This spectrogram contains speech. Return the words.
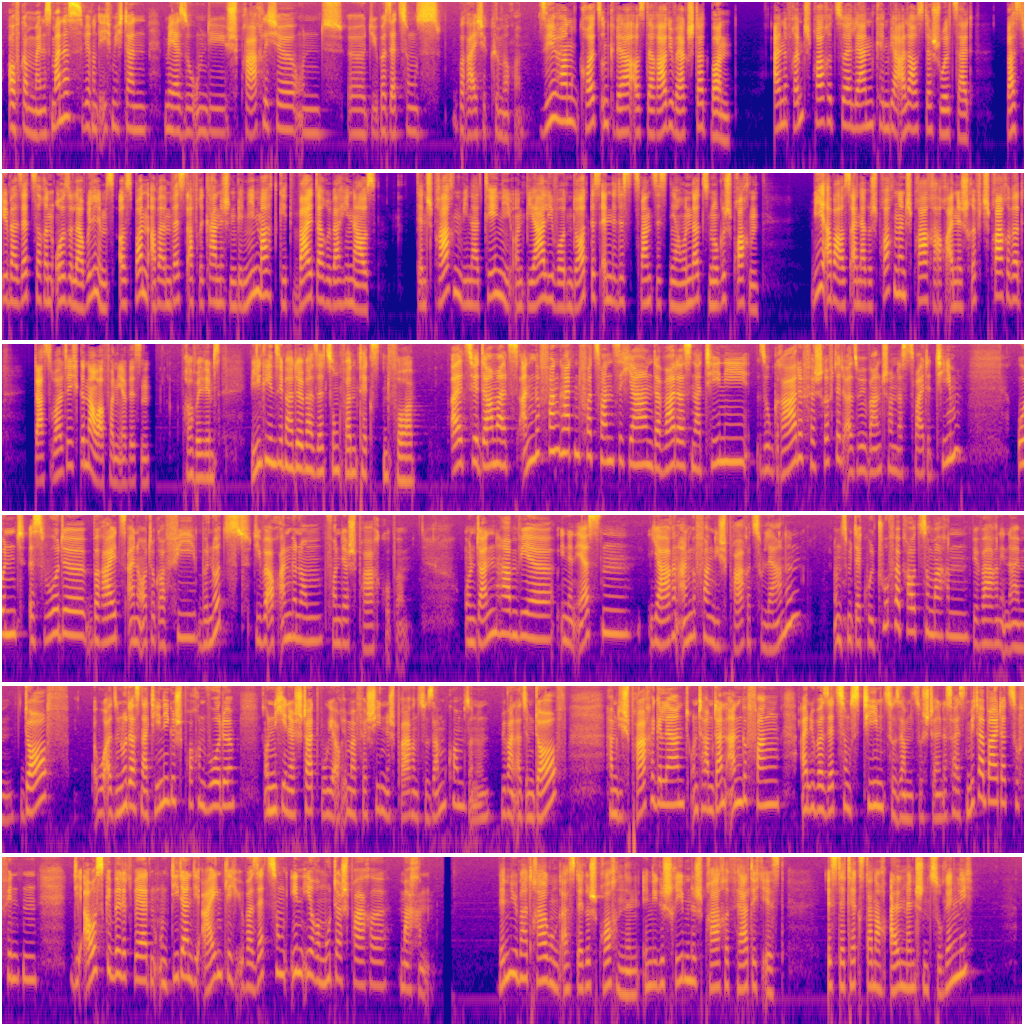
Aufgabe meines Mannes, während ich mich dann mehr so um die sprachliche und äh, die Übersetzungsbereiche kümmere. Sie hören kreuz und quer aus der Radiowerkstatt Bonn. Eine Fremdsprache zu erlernen kennen wir alle aus der Schulzeit – was die Übersetzerin Ursula Williams aus Bonn aber im westafrikanischen Benin macht, geht weit darüber hinaus. Denn Sprachen wie Nateni und Biali wurden dort bis Ende des 20. Jahrhunderts nur gesprochen. Wie aber aus einer gesprochenen Sprache auch eine Schriftsprache wird, das wollte ich genauer von ihr wissen. Frau Williams, wie gehen Sie bei der Übersetzung von Texten vor? Als wir damals angefangen hatten vor 20 Jahren, da war das Natini so gerade verschriftet, also wir waren schon das zweite Team. Und es wurde bereits eine Orthographie benutzt, die wir auch angenommen von der Sprachgruppe. Und dann haben wir in den ersten Jahren angefangen, die Sprache zu lernen, uns mit der Kultur vertraut zu machen. Wir waren in einem Dorf wo also nur das Natini gesprochen wurde und nicht in der Stadt, wo ja auch immer verschiedene Sprachen zusammenkommen, sondern wir waren also im Dorf, haben die Sprache gelernt und haben dann angefangen, ein Übersetzungsteam zusammenzustellen. Das heißt, Mitarbeiter zu finden, die ausgebildet werden und die dann die eigentliche Übersetzung in ihre Muttersprache machen. Wenn die Übertragung aus der gesprochenen in die geschriebene Sprache fertig ist, ist der Text dann auch allen Menschen zugänglich?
